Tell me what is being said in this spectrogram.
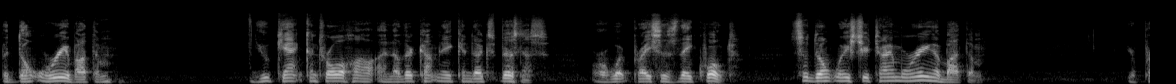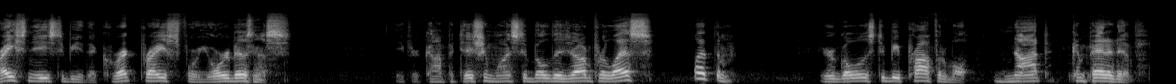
but don't worry about them. You can't control how another company conducts business or what prices they quote, so don't waste your time worrying about them. Your price needs to be the correct price for your business. If your competition wants to build a job for less, let them. Your goal is to be profitable, not competitive.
